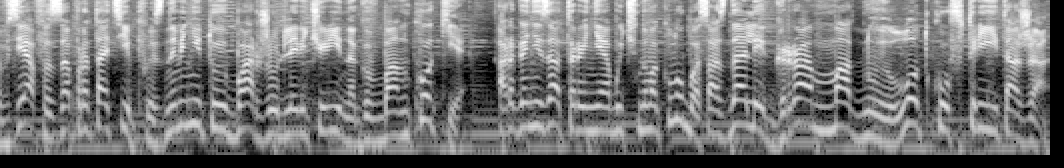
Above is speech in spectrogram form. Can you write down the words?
Взяв за прототип знаменитую баржу для вечеринок в Бангкоке, организаторы необычного клуба создали громадную лодку в три этажа.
